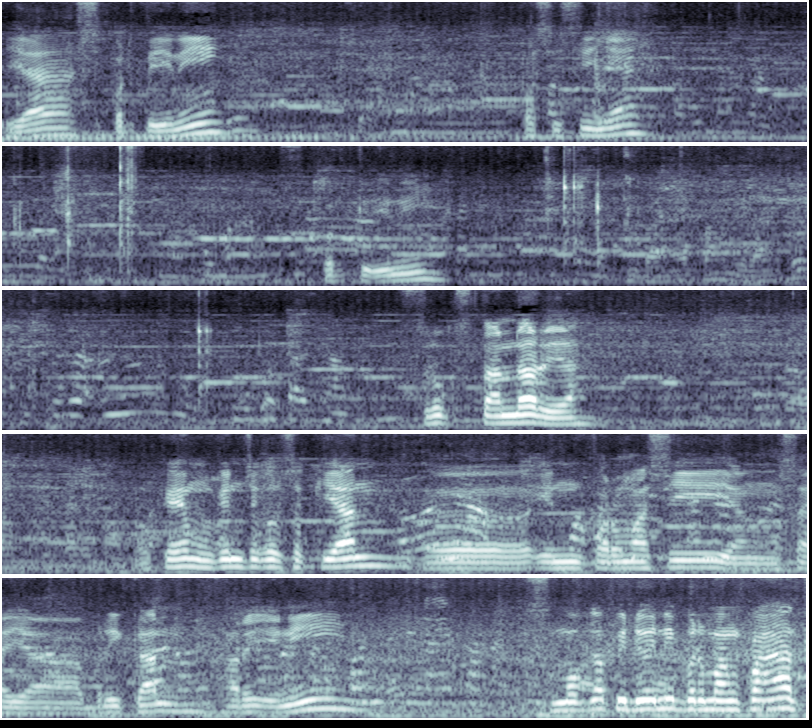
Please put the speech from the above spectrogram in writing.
Ya, seperti ini posisinya. Seperti ini. Struk standar ya. Oke, mungkin cukup sekian eh, informasi yang saya berikan hari ini. Semoga video ini bermanfaat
